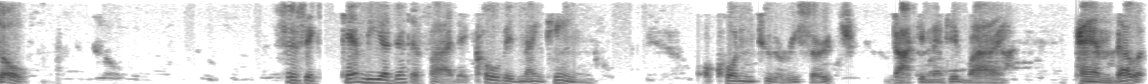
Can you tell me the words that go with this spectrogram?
So, since it can be identified that COVID-19 according to the research documented by Belluck,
